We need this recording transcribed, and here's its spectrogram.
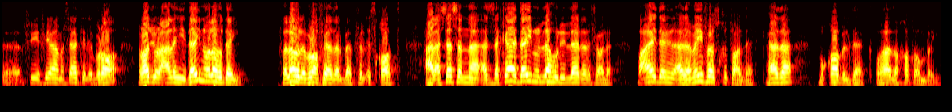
آه، في فيها مسألة الإبراء. رجل عليه دين وله دين. فله الإبراء في هذا الباب في الإسقاط. على أساس أن الزكاة دين له لله جل وعلا. وعليه دين الآدمي فيسقطه عن ذلك. هذا مقابل ذاك وهذا خطأ بين.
